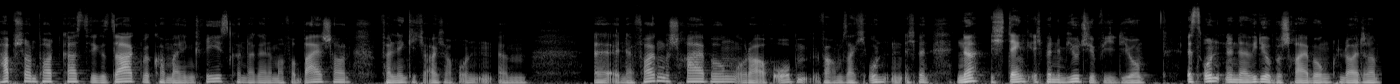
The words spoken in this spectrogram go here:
hab schon einen Podcast, wie gesagt, willkommen bei den Gries, könnt ihr gerne mal vorbeischauen. Verlinke ich euch auch unten im, äh, in der Folgenbeschreibung oder auch oben. Warum sage ich unten? Ich bin, ne, ich denke, ich bin im YouTube-Video. Ist unten in der Videobeschreibung, Leute.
